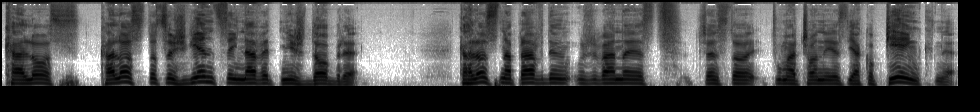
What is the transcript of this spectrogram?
kalos. Kalos to coś więcej nawet niż dobre. Kalos naprawdę używane jest, często tłumaczony jest jako piękne.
